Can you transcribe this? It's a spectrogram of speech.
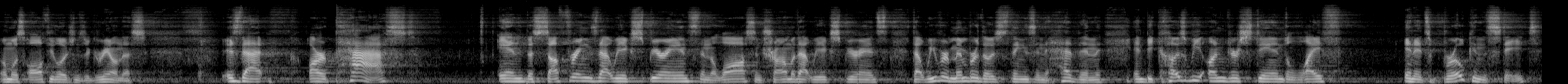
almost all theologians agree on this. Is that our past and the sufferings that we experienced and the loss and trauma that we experienced, that we remember those things in heaven. And because we understand life in its broken state,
